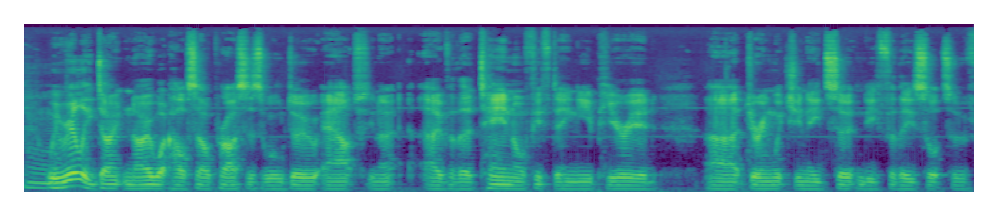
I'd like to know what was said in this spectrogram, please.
mm. we really don't know what wholesale prices will do out, you know, over the 10 or 15 year period uh, during which you need certainty for these sorts of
